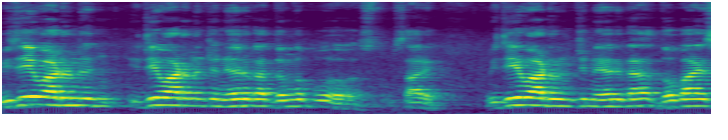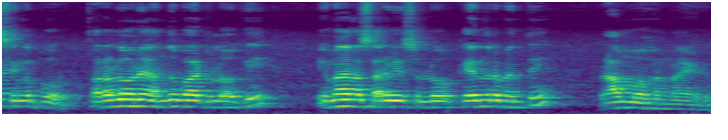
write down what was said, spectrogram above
విజయవాడ నుంచి విజయవాడ నుంచి నేరుగా దొంగపూర్ సారీ విజయవాడ నుంచి నేరుగా దుబాయ్ సింగపూర్ త్వరలోనే అందుబాటులోకి విమాన సర్వీసుల్లో కేంద్ర మంత్రి రామ్మోహన్ నాయుడు.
